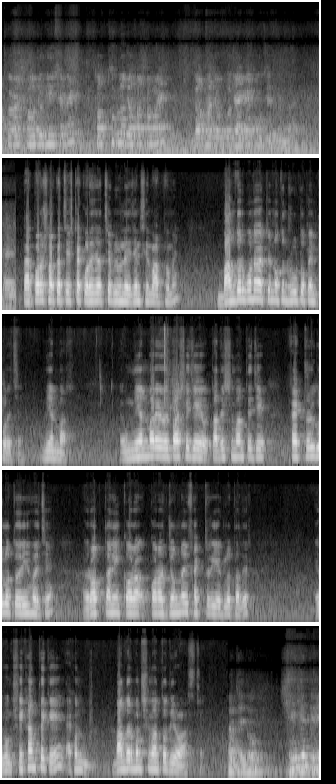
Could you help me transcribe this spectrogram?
আপনারা সহযোগী হিসেবে তথ্যগুলো যথাসময়ে যথাযোগ্য জায়গায় পৌঁছে দেবেন তারপরে সরকার চেষ্টা করে যাচ্ছে বিভিন্ন এজেন্সির মাধ্যমে। বান্দরবনেও একটা নতুন রুট ওপেন করেছে মিয়ানমার। এবং মিয়ানমারের ওই পাশে যে তাদের সীমান্তে যে ফ্যাক্টরিগুলো তৈরি হয়েছে রপ্তানি করা করার জন্যই ফ্যাক্টরি এগুলো তাদের। এবং সেখান থেকে এখন বান্দরবন সীমান্ত দিয়েও আসছে। যেত সেক্ষেত্রে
